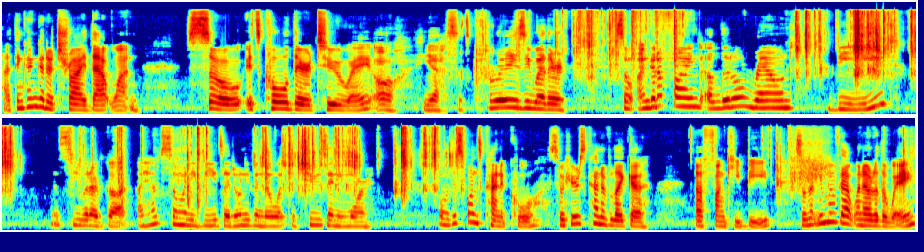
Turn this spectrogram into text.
I think I'm going to try that one. So it's cold there too, eh? Oh, yes, it's crazy weather. So I'm going to find a little round bead. Let's see what I've got. I have so many beads, I don't even know what to choose anymore. Oh, this one's kind of cool. So here's kind of like a, a funky bead. So let me move that one out of the way.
